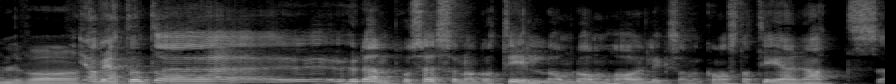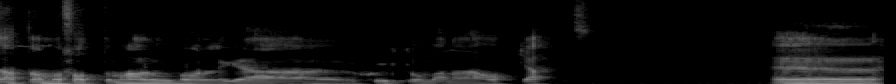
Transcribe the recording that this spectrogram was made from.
Eller vad... Jag vet inte eh, hur den processen har gått till. Om de har liksom konstaterat att de har fått de här ovanliga sjukdomarna och att eh,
